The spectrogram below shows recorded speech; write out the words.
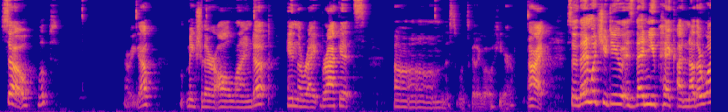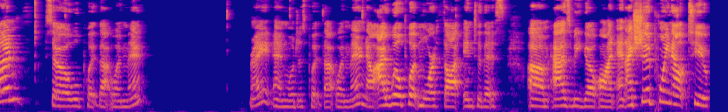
So, whoops. There we go. Make sure they're all lined up in the right brackets. Um, this one's gonna go here. All right. So then what you do is then you pick another one. So we'll put that one there. Right? And we'll just put that one there. Now I will put more thought into this um, as we go on. And I should point out too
